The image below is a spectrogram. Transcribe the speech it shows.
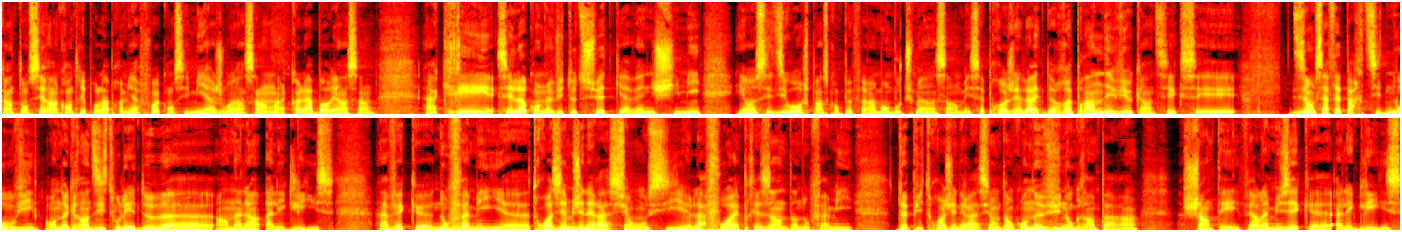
quand on s'est rencontrés pour la première fois, qu'on s'est mis à jouer ensemble, à collaborer ensemble, à créer, c'est là qu'on a vu tout de suite qu'il y avait une chimie et on s'est dit, oh, je pense qu'on peut faire un bon bout de chemin ensemble. Et ce projet-là, de reprendre des vieux cantiques, c'est disons que ça fait partie de nos vies. On a grandi tous les deux euh, en allant à l'église avec euh, nos familles. Euh, troisième génération aussi, la foi est présente dans nos familles depuis trois générations. Donc, on a vu nos grands-parents chanter, faire la musique à l'église.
